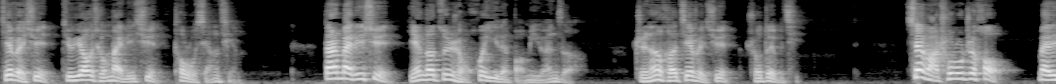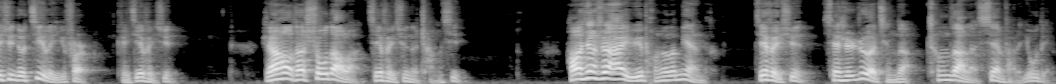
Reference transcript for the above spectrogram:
杰斐逊就要求麦迪逊透露详情，但是麦迪逊严格遵守会议的保密原则，只能和杰斐逊说对不起。宪法出炉之后，麦迪逊就寄了一份给杰斐逊，然后他收到了杰斐逊的长信。好像是碍于朋友的面子，杰斐逊先是热情地称赞了宪法的优点，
